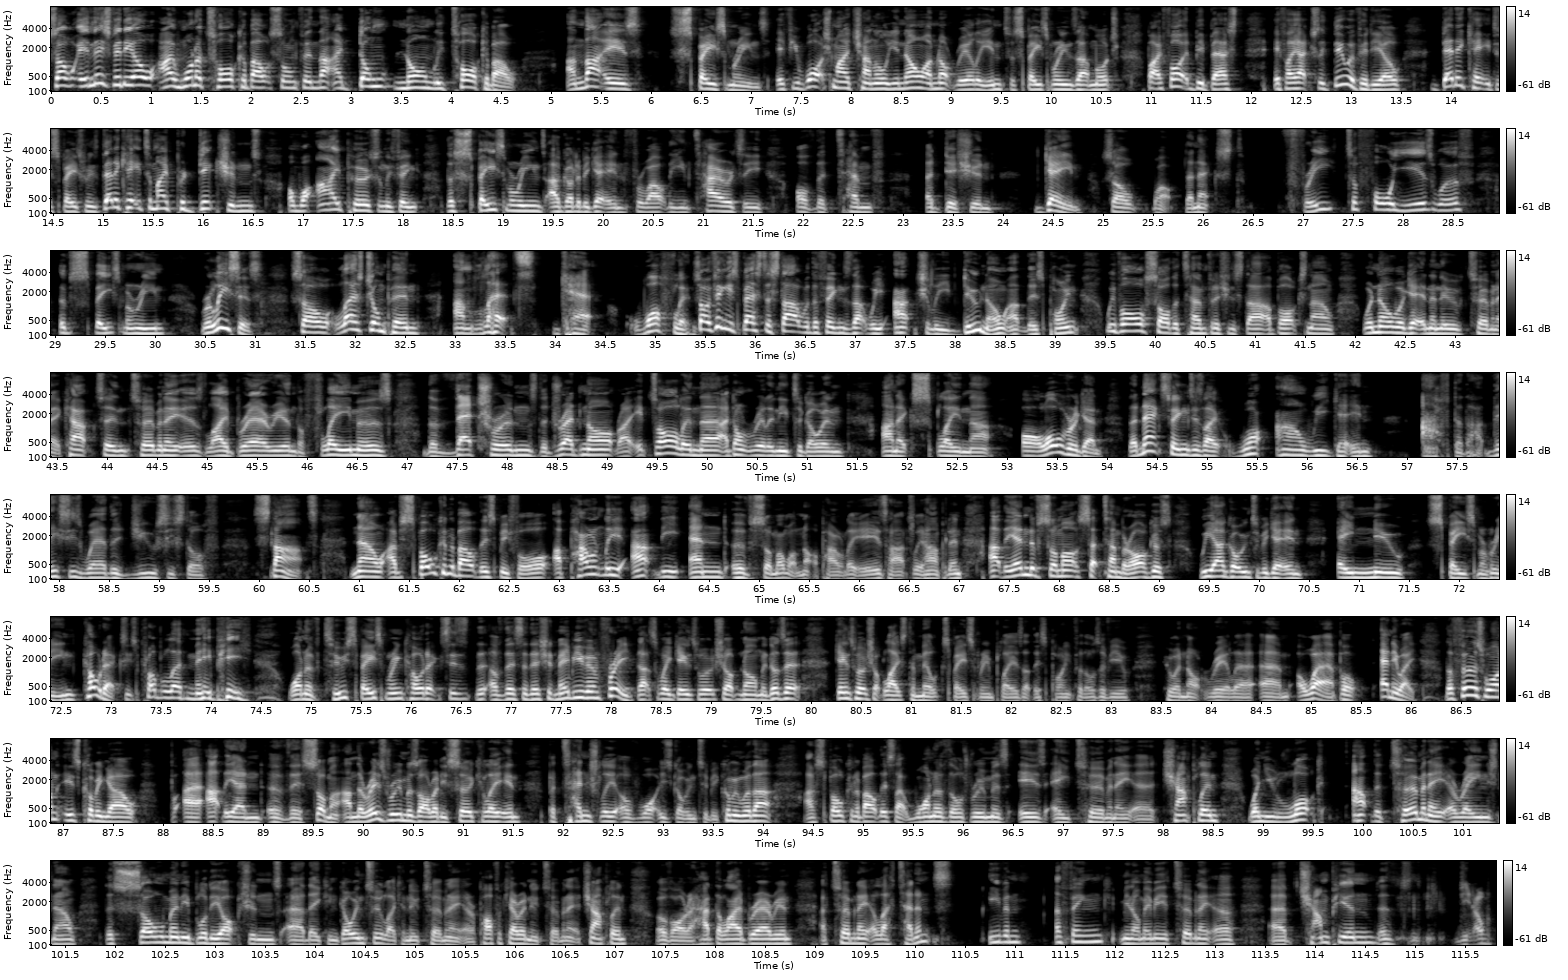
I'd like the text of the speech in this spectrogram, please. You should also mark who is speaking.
Speaker 1: So in this video, I want to talk about something that I don't normally talk about, and that is Space Marines. If you watch my channel, you know I'm not really into Space Marines that much, but I thought it'd be best if I actually do a video dedicated to Space Marines, dedicated to my predictions on what I personally think the Space Marines are going to be getting throughout the entirety of the 10th edition game. So, well, the next three to four years worth of Space Marine releases. So let's jump in and let's get waffling. So I think it's best to start with the things that we actually do know at this point. We've all saw the 10th edition starter box now. We know we're getting a new Terminator Captain, Terminators, Librarian, the Flamers, the Veterans, the Dreadnought, right? It's all in there. I don't really need to go in and explain that all over again. The next things is like, what are we getting after that? This is where the juicy stuff starts. Now, I've spoken about this before. Apparently, at the end of summer, well, not apparently, it is actually happening. At the end of summer, September, August, we are going to be getting a new Space Marine Codex. It's probably maybe one of two Space Marine codexes of this edition, maybe even three. That's the way Games Workshop normally does it. Games Workshop likes to milk Space Marine players at this point, for those of you who are not really um, aware. But anyway, the first one is coming out uh, at the end of this summer. And there is rumors already circulating potentially of what is going to be coming with that. I've spoken about this, that one of those rumors is a Terminator chaplain. When you look at the Terminator range now, there's so many bloody options uh, they can go into, like a new Terminator Apothecary, a new Terminator Chaplain. We've already had the Librarian, a Terminator Lieutenants, even a thing. You know, maybe a Terminator uh, Champion, uh, you know,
